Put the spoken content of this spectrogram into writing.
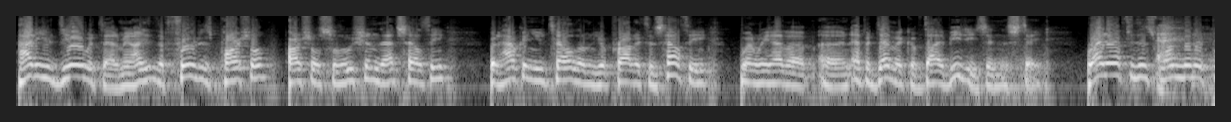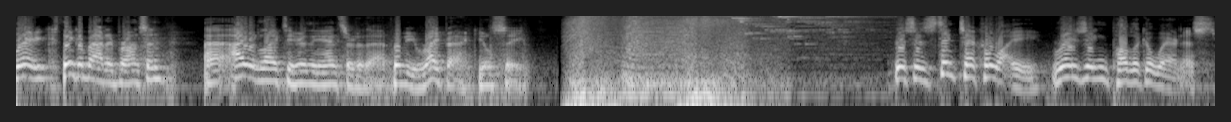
How do you deal with that? I mean, I, the fruit is partial, partial solution. That's healthy. But how can you tell them your product is healthy when we have a, an epidemic of diabetes in this state? Right after this one minute break, think about it, Bronson. Uh, I would like to hear the answer to that. We'll be right back. You'll see. This is Think Tech Hawaii, raising public awareness.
